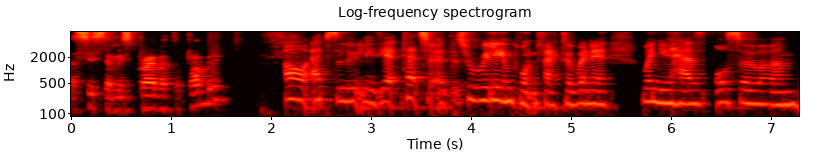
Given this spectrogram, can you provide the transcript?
a system is private or public. Oh, absolutely. Yeah, that's a, that's a really important factor when it, when you have also um,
